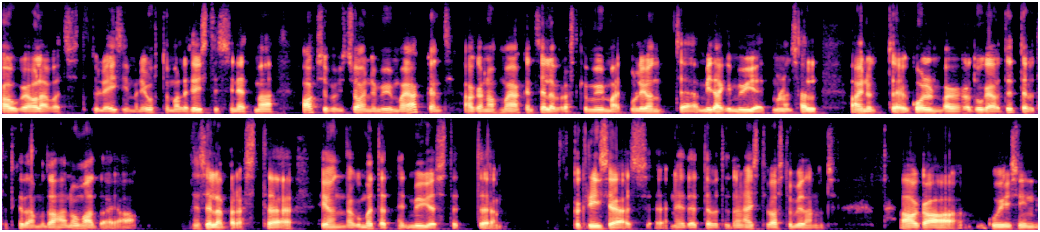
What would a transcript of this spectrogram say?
kauge olevat, sest tuli esimene juhtum alles Eestisse, nii et ma aktsiapositsioone müüma ei hakanud, aga noh, ma ei hakanud sellepärast ka müüma, et mul ei olnud midagi müüa, et mul on seal ainult kolm väga tugevat ettevõtet, keda ma tahan omada ja, ja sellepärast äh, ei olnud nagu mõtet neid müüa, sest et äh, ka kriisi ajas äh, need ettevõtted on hästi vastu pidanud. aga kui siin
